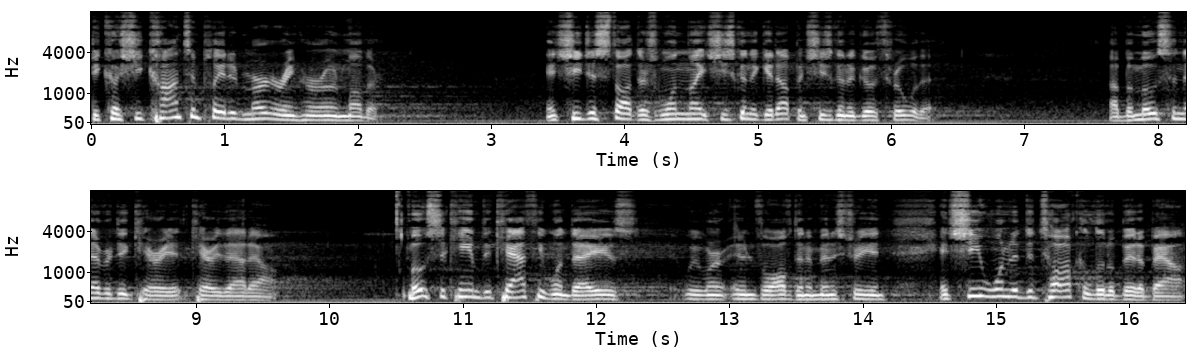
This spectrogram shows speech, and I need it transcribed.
because she contemplated murdering her own mother. And she just thought there's one night she's going to get up and she's going to go through with it. Uh, but Mosa never did carry, it, carry that out. Mosa came to Kathy one day as we were involved in a ministry, and, and she wanted to talk a little bit about,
